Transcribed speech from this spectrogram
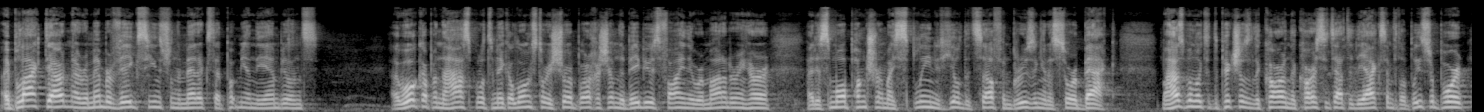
I blacked out and I remember vague scenes from the medics that put me on the ambulance. I woke up in the hospital. To make a long story short, Baruch Hashem, the baby was fine. They were monitoring her. I had a small puncture in my spleen. It healed itself and bruising and a sore back. My husband looked at the pictures of the car and the car seats after the accident for the police report,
